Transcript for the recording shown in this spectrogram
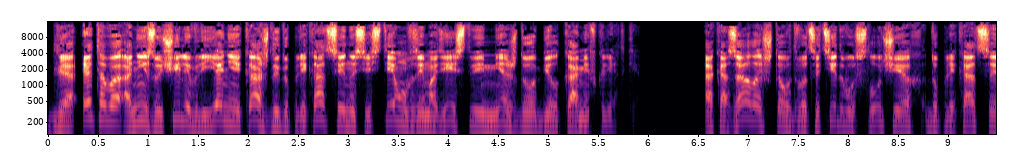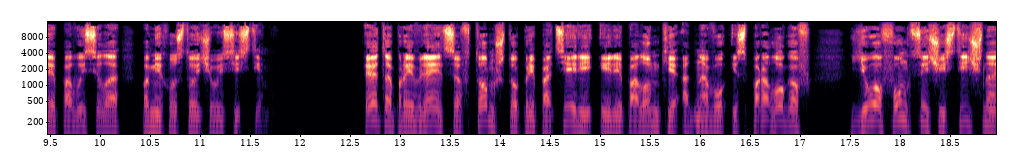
Для этого они изучили влияние каждой дупликации на систему взаимодействия между белками в клетке. Оказалось, что в 22 случаях дупликация повысила помехоустойчивую систему. Это проявляется в том, что при потере или поломке одного из паралогов его функции частично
